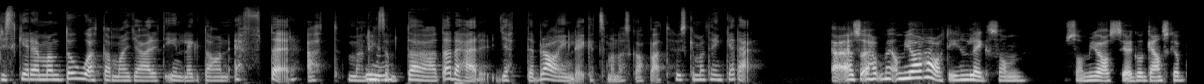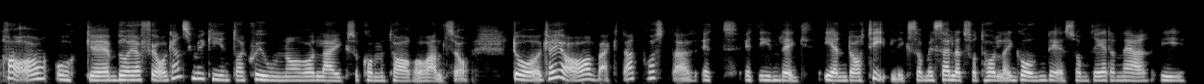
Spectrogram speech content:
riskerar man då att om man gör ett inlägg dagen efter, att man Mm. liksom dödar det här jättebra inlägget som man har skapat? Hur ska man tänka där? Alltså, om jag har ett inlägg som, som jag ser går ganska bra och eh, börjar få ganska mycket interaktioner och likes och kommentarer och allt så. Då kan jag avvakta att posta ett, ett inlägg en dag till liksom, istället för att hålla igång det som redan är i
